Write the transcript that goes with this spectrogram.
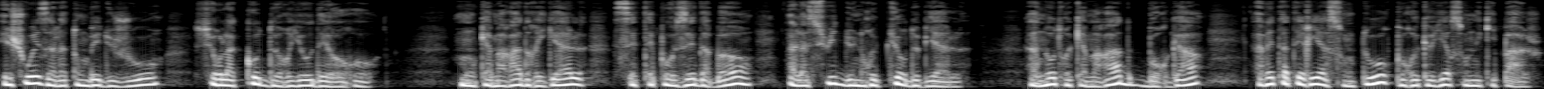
échoués à la tombée du jour sur la côte de Rio de Oro. Mon camarade Rigel s'était posé d'abord à la suite d'une rupture de bielle. Un autre camarade, Bourga, avait atterri à son tour pour recueillir son équipage,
